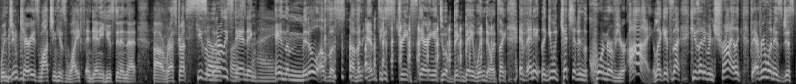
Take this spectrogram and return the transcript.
when Jim Carrey is watching his wife and Danny Huston in that uh, restaurant, he's So literally standing by. in the middle of a of an empty street, staring into a big bay window. It's like if any like you would catch it in the corner of your eye. Like it's not. He's not even trying. Like everyone is just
